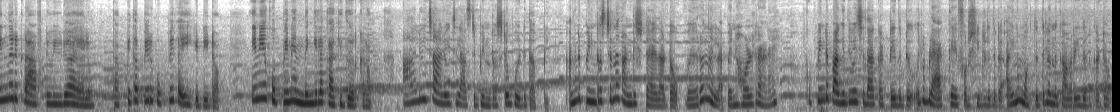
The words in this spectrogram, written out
ഇന്നൊരു ക്രാഫ്റ്റ് വീഡിയോ ആയാലും? തപ്പി തപ്പി ഒരു കുപ്പി കൈ കിട്ടിയിട്ടോ ഇനി ഈ കുപ്പീനെ എന്തെങ്കിലുമൊക്കെ ആക്കി തീർക്കണം. ആലോചിച്ച് ആലോചിച്ച് ലാസ്റ്റ് പിൻട്രസ്റ്റ് പോയിട്ട് തപ്പി. അങ്ങനെ പിൻട്രസ്റ്റ് എന്ന് കണ്ടിഷ്ടമായതാട്ടോ വേറൊന്നുമില്ല പെൻ ഹോൾഡറാണേ കുപ്പിന്റെ പകുതി വെച്ച് ഇതാ കട്ട് ചെയ്തിട്ട് ഒരു ബ്ലാക്ക് എ ഫോർ ഷീറ്റ് എടുത്തിട്ട് അതിന് മൊത്തത്തിലൊന്ന് കവർ ചെയ്തെടുക്കാം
